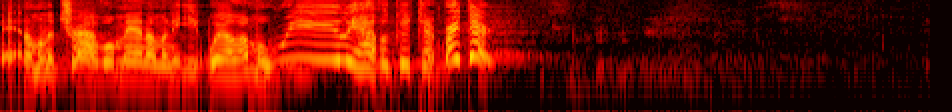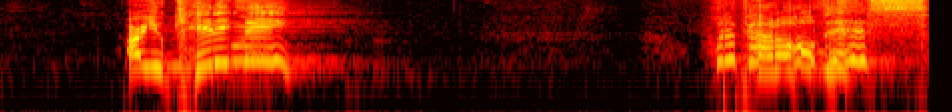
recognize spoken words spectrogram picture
Man, I'm going to travel. Man, I'm going to eat well. I'm going to really have a good time right there. Are you kidding me? What about all this?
